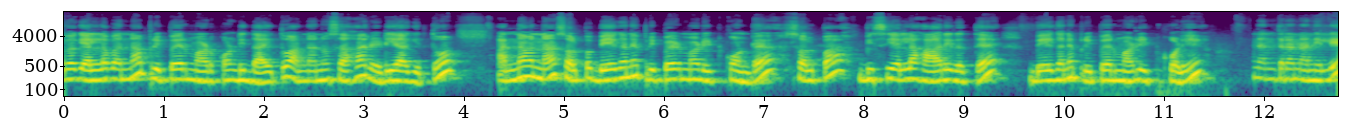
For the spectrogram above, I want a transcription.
ಇವಾಗ ಎಲ್ಲವನ್ನು ಪ್ರಿಪೇರ್ ಮಾಡ್ಕೊಂಡಿದ್ದಾಯಿತು. ಅನ್ನನೂ ಸಹ ರೆಡಿಯಾಗಿತ್ತು ಅನ್ನವನ್ನು ಸ್ವಲ್ಪ ಬೇಗನೆ ಪ್ರಿಪೇರ್ ಮಾಡಿ ಇಟ್ಕೊಂಡ್ರೆ ಸ್ವಲ್ಪ ಬಿಸಿ ಎಲ್ಲ ಹಾರಿರುತ್ತೆ. ಬೇಗನೆ ಪ್ರಿಪೇರ್ ಮಾಡಿ ಇಟ್ಕೊಳ್ಳಿ. ನಂತರ ನಾನಿಲ್ಲಿ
